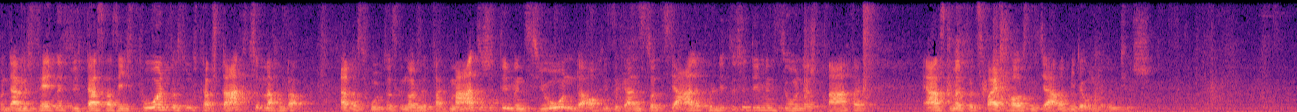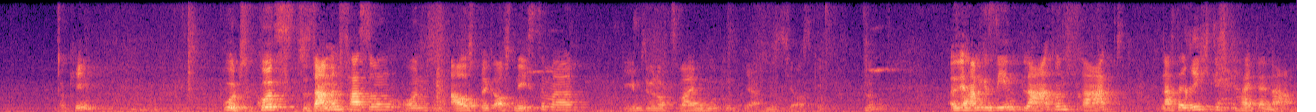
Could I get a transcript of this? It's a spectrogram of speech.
Und damit fällt natürlich das, was ich vorhin versucht habe, stark zu machen bei Aristoteles, genau diese pragmatische Dimension oder auch diese ganz soziale, politische Dimension der Sprache, erstmal für 2000 Jahre wieder unter den Tisch. Okay? Gut, kurz Zusammenfassung und Ausblick aufs nächste Mal. Geben Sie mir noch zwei Minuten. Ja, müsste ich ausgehen. Hm? Also wir haben gesehen, Platon fragt nach der Richtigkeit der Namen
